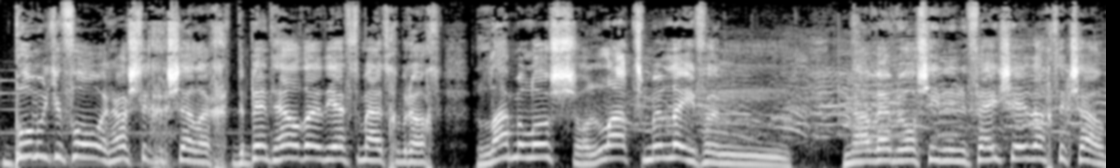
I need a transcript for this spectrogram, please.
Bommetje vol en hartstikke gezellig. De band Helder die heeft hem uitgebracht. Laat me los, laat me leven. Nou, we hebben wel zin in een feestje, dacht ik zo.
